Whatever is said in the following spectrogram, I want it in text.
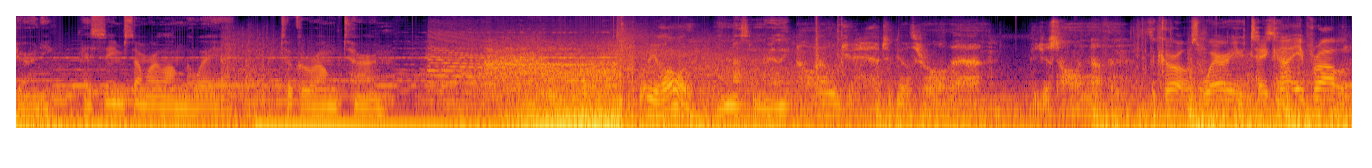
journey. It seems somewhere along the way I took a wrong turn. What are you hauling? Nothing really. Why would you have to go through all that? You're just hauling nothing. The girls, where are you taking Not your problem.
